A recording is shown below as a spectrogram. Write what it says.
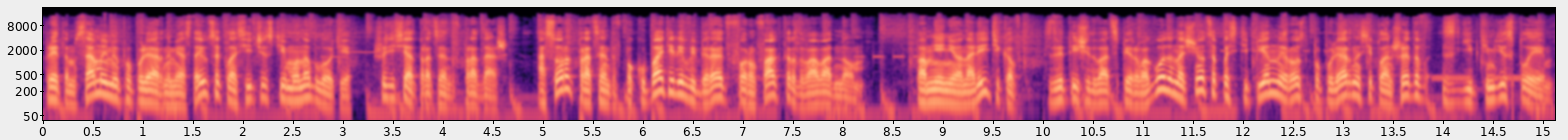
При этом самыми популярными остаются классические моноблоки – 60% продаж, а 40% покупателей выбирают форм-фактор 2 в одном. По мнению аналитиков, с 2021 года начнется постепенный рост популярности планшетов с гибким дисплеем.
